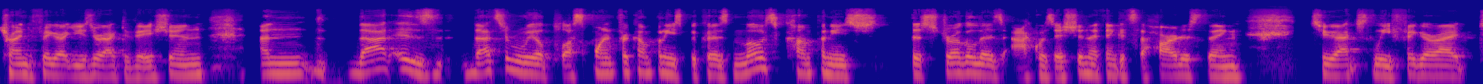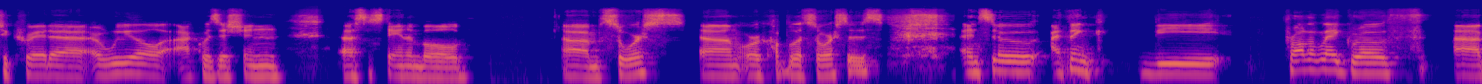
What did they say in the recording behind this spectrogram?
trying to figure out user activation. And that is that's a real plus point for companies because most companies the struggle is acquisition. I think it's the hardest thing to actually figure out to create a, a real acquisition a sustainable um, source um, or a couple of sources. And so i think the product led growth uh,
